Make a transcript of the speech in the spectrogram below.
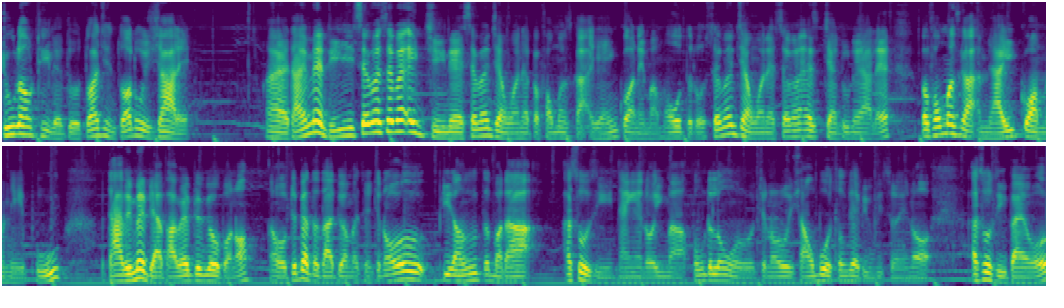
2လောက်ထိလည်းသူသွားချင်သွားလို့ရတယ် အဲဒါပေမဲ့ဒီ 778G နဲ့ 7 Gen 1နဲ့ performance ကအရင်ကွာနေမှာမဟုတ်သလို 7 Gen 1နဲ့ 7S Gen 2နဲ့ကလည်း performance ကအများကြီးကွာမနေဘူးဒါပေမဲ့ဗျာဘာပဲပြောပြောပေါ့နော်ဟိုပြက်ပြက်တသားပြောမှဆိုရင်ကျွန်တော်တို့ပြည်တော်စုသမ္မတအဆိုစီနိုင်ငံတော်ကြီးမှာဖုန်းတစ်လုံးကိုကျွန်တော်တို့ရောင်းဖို့ဆုံးဖြတ်ပြီးပြီဆိုရင်တော့အဆိုစီပိုင်းကို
